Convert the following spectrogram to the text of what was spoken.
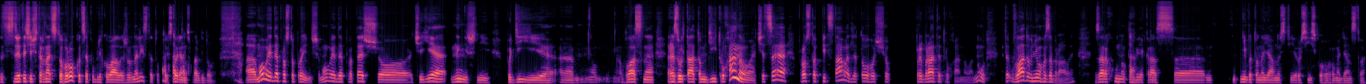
з 2014 року. Це публікували журналісти. Тобто історія так, так. насправді довга. Мова йде просто про інше. Мова йде про те, що чи є нинішні події, е, ну, власне, результатом дій Труханова, чи це просто підстава для того, щоб прибрати Труханова? Ну, владу в нього забрали за рахунок Так. якраз. е, Нібито наявності російського громадянства,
